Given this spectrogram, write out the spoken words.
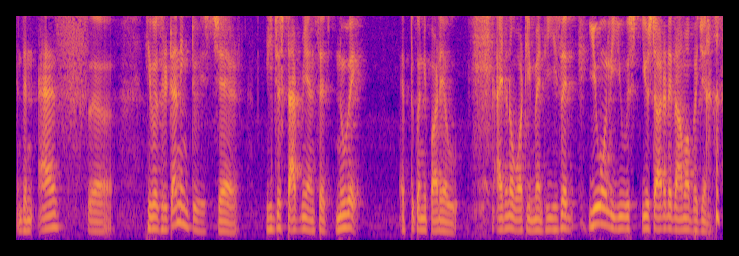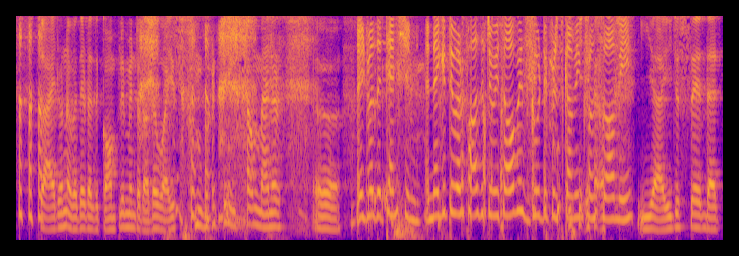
And then as uh, he was returning to his chair he just tapped me and said nuve ettukani padayavu I don't know what he meant. He said, You only used, you started a Rama Bhajan. so I don't know whether it was a compliment or otherwise, but in some manner, uh, It was a tension. A negative or positive is always good if it's coming from Swami. yeah, he just said that.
